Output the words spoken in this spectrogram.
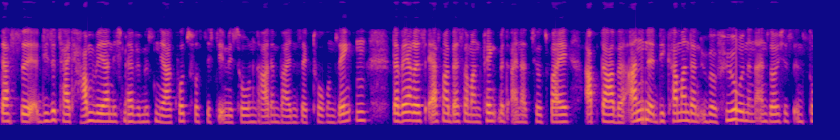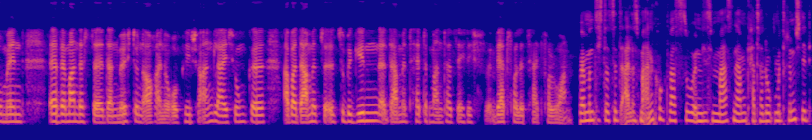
dass äh, diese Zeit haben wir ja nicht mehr. Wir müssen ja kurzfristig die Emissionen gerade in beiden Sektoren senken. Da wäre es erstmal besser, man fängt mit einer CO2-Abgabe an. Die kann man dann überführen in ein solches Instrument, äh, wenn man das äh, dann möchte und auch eine europäische Angleichung. Äh, aber damit zu beginnen, damit hätte man tatsächlich wertvolle Zeit verloren. Wenn man sich das jetzt alles mal anguckt, was so in diesem Maßnahmenkatalog mit drinsteht,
